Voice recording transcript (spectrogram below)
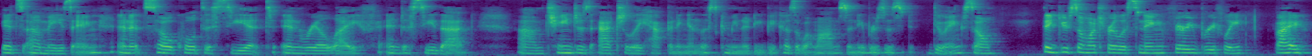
it's amazing and it's so cool to see it in real life and to see that um, change is actually happening in this community because of what moms and neighbors is doing. So thank you so much for listening. Very briefly. Bye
